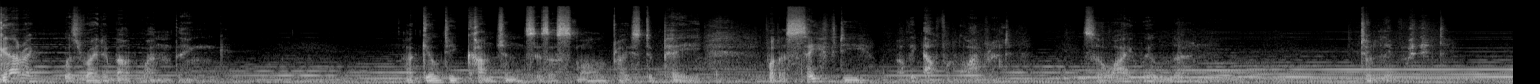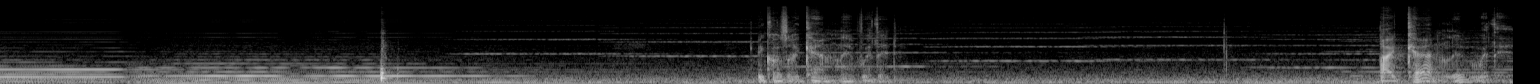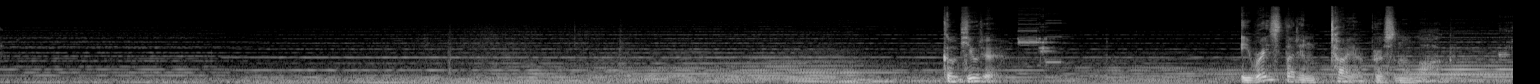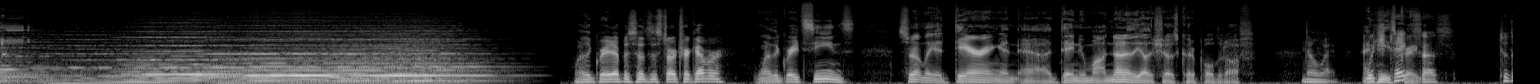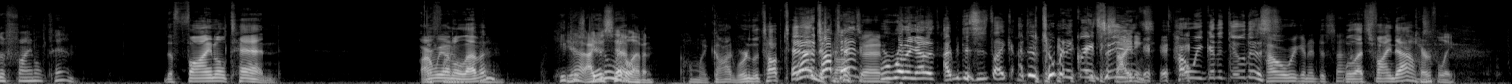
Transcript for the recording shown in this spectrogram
Garak was right about one thing. A guilty conscience is a small price to pay for the safety of the Alpha Quadrant. So I will learn to live with it. Because I can live with it. I can live with it. Computer, erase that entire personal log. One of the great episodes of Star Trek ever. One of the great scenes. Certainly a daring and uh, denouement. None of the other shows could have pulled it off. No way. And Which he's takes great. us to the final 10. The final 10. Aren't The we on final 11? He yeah, just I did just said 11. Oh my God, we're in the top 10. We're in the top 10. We're running out of. I mean, this is like, there's too many great It's scenes. exciting. How are we going to do this? How are we going to decide? well, let's find out. Carefully.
